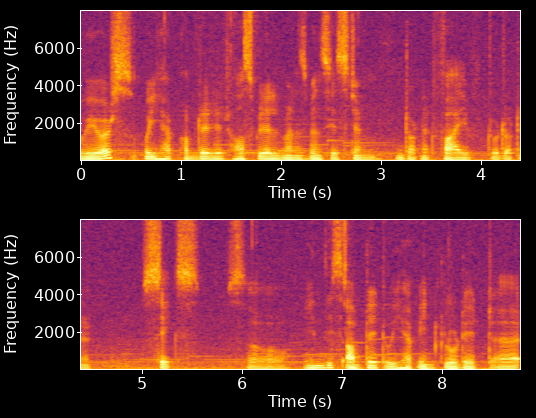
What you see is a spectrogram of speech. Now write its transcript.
viewers, we have updated hospital management system .NET 5 to .NET 6. So in this update we have included uh,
